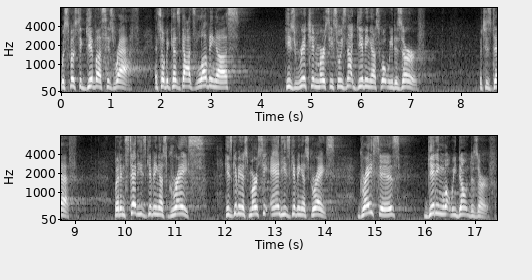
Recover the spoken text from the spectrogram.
was supposed to give us his wrath. And so, because God's loving us, He's rich in mercy, so He's not giving us what we deserve, which is death. But instead, He's giving us grace. He's giving us mercy and He's giving us grace. Grace is getting what we don't deserve.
